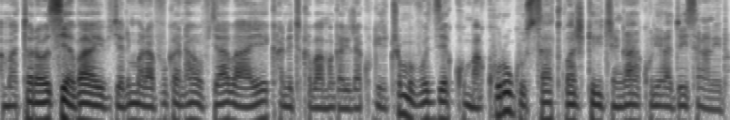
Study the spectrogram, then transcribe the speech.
amatora yose yabaye ivyo arimo aravuga ntaho vyabaye kandi tukabahamagarira kugira ico muvuze ku makuru gusa twashikirije ngaha kuri radio isanganiro.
